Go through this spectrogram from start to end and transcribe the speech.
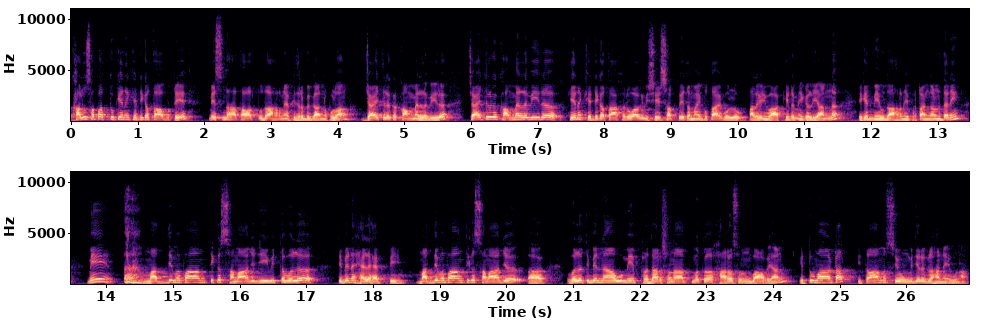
කළු සපත්තු කියන කෙටි කතාවුටේ මේ සඳහා තවත් උදාහරණයක් විදිහට ගන්න පුළුවන්. ජයතිලක කම්මැල්ල වීර. ජයතිලක කම්මැල්ල වීර කියන කෙටි කතා කරුවාගේ විශේෂත්වය තමයි පුතා ඒගොල්ලෝ පළවෙනි වාක්‍යයට මේක ලියන්න. ඒ කියන්නේ මේ උදාහරණය පටන් ගන්න තැනින්. මේ මධ්‍යම පාන්තික සමාජ ජීවිතවල තිබෙන හැලහැප්පීම්. මධ්‍යම පාන්තික සමාජ වල තිබෙනා වූ මේ ප්‍රදර්ශනාත්මක හරසුන් භාවයන් එතුමාටත් ඊටාම සියුම් විදිහට ග්‍රහණය වුණා.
